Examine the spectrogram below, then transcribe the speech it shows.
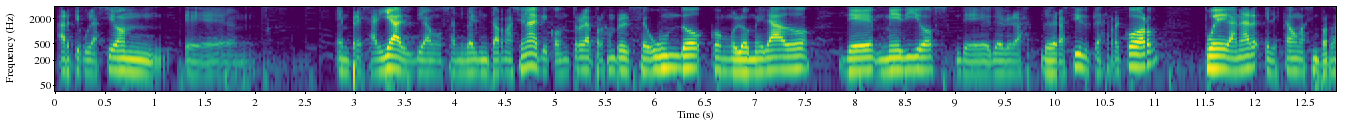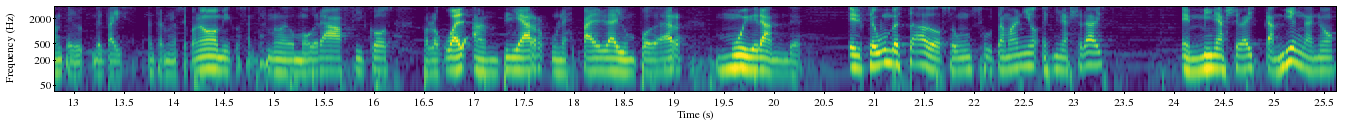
articulación eh, empresarial, digamos, a nivel internacional, que controla, por ejemplo, el segundo conglomerado de medios de, de Brasil, que es Record, puede ganar el estado más importante del, país, en términos económicos, en términos demográficos, por lo cual ampliar una espalda y un poder muy grande. El segundo estado, según su tamaño, es Minas Gerais. En Minas Gerais también ganó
